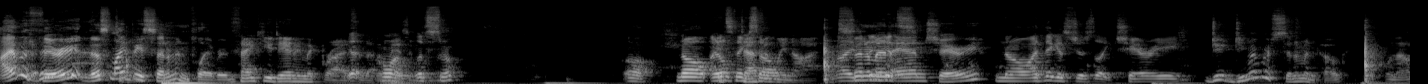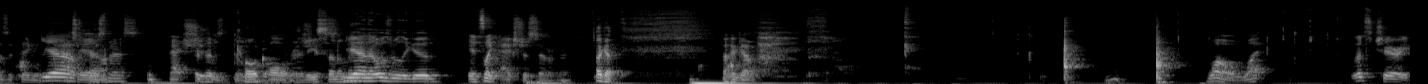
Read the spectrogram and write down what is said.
I have a theory. This might be cinnamon flavored. Thank you, Danny McBride, yeah, for that hold amazing. on, let's moment. smell. Oh no, I don't it's think so. definitely not. I cinnamon think it's- and cherry. No, I think it's just like cherry. Do Do you remember cinnamon coke when that was a thing Yeah. last Yeah. Christmas? That shit Is was it Coke delicious. already cinnamon? Yeah, that was really good. It's like extra cinnamon. Okay. Okay, go. Whoa, what? That's cherry.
